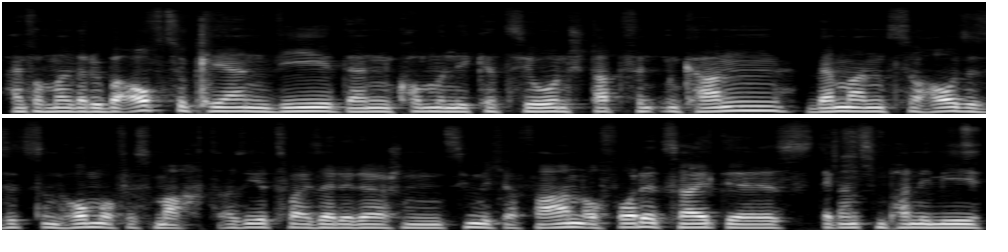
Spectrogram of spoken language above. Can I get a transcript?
einfach mal darüber aufzuklären, wie denn Kommunikation stattfinden kann, wenn man zu Hause sitzt und Homeoffice macht. Also ihr zwei seid ja da schon ziemlich erfahren, auch vor der Zeit des, der ganzen Pandemie.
